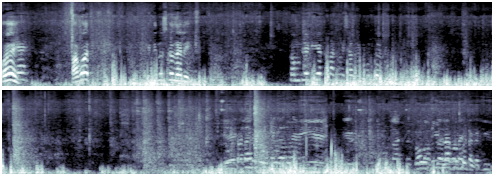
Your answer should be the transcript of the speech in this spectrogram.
होय भागवत किती नुसकं झाली कंप्लीट एक लाख वीस हजार टाका, दीड.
